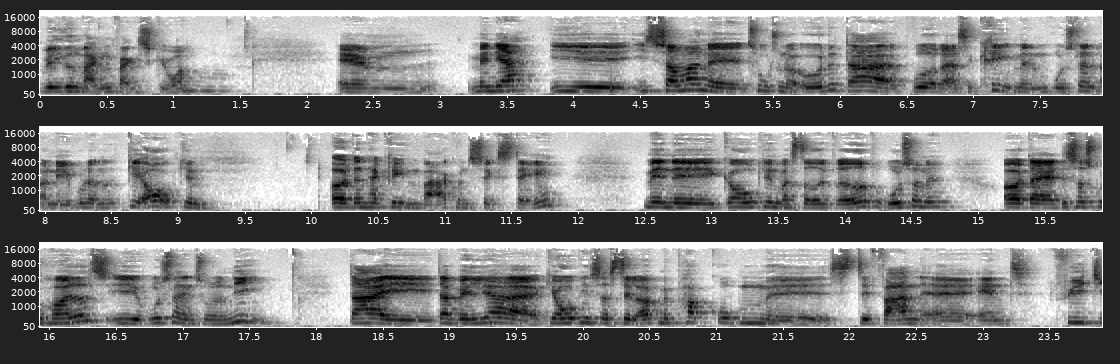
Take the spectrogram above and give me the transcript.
hvilket mange faktisk gjorde. Mm. Øhm, men ja, i, i sommeren øh, 2008, der bryder der altså krig mellem Rusland og nabolandet Georgien. Og den her krig, den varer kun 6 dage. Men øh, Georgien var stadig vrede på russerne, og da det så skulle holdes i Rusland i 2009, der, øh, der vælger Georgien så at stille op med popgruppen øh, Stefan øh, and 3G.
